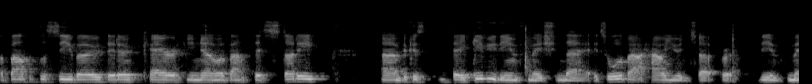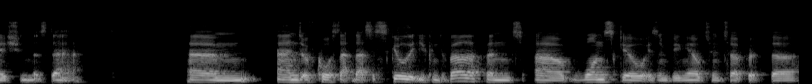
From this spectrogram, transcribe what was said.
about the placebo. They don't care if you know about this study um, because they give you the information there. It's all about how you interpret the information that's there. Um, and of course, that, that's a skill that you can develop. And uh, one skill is in being able to interpret the,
